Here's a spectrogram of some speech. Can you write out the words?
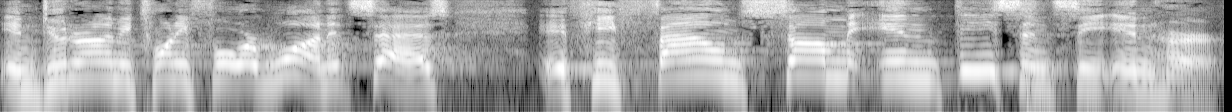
In Deuteronomy 24, 1, it says, if he found some indecency in her.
